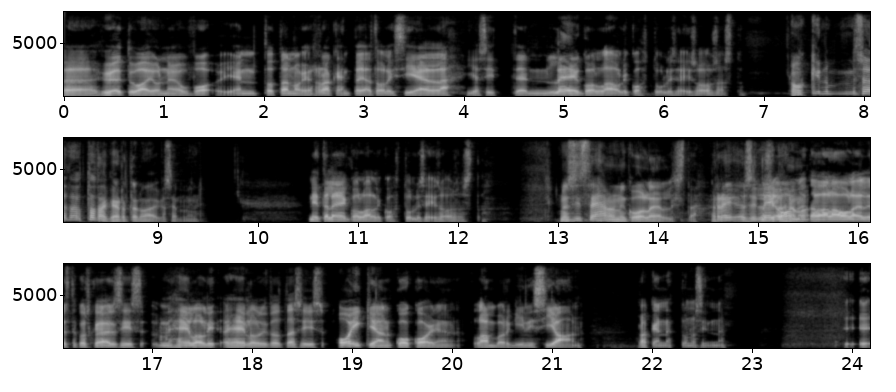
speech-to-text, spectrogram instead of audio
öö, hyötyajoneuvojen tota, noin rakentajat oli siellä, ja sitten Legolla oli kohtuullisen iso osasto. Okei, no sä oot tota kertonut aikaisemmin. Että Legolla oli kohtuullisen iso osasto. No siis sehän on niinku oleellista. Re- siis no se on mä... tavallaan oleellista, koska siis heillä oli, heillä oli tota siis oikean kokoinen Lamborghini Sian rakennettuna sinne e, e,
